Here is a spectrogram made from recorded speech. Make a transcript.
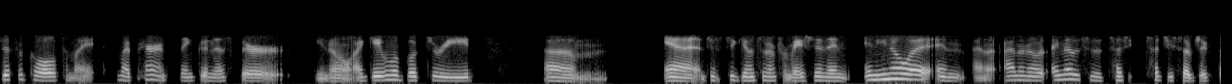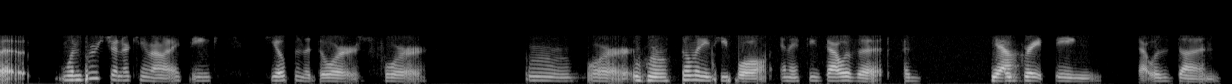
difficult my my parents thank goodness they're you know i gave them a book to read um and just to give them some information and and you know what and i I don't know i know this is a touchy touchy subject but when bruce jenner came out i think he opened the doors for Mm. for Mhm. so many people and i think that was a a, Yeah. a great thing that was done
